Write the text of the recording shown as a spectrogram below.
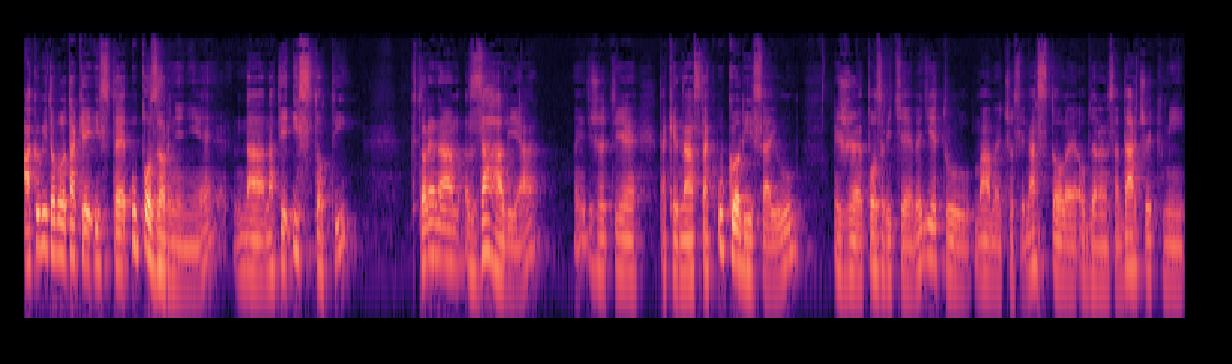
ako by to bolo také isté upozornenie na, na tie istoty, ktoré nám zahalia, že tie také nás tak ukolísajú, že pozrite, vedie tu, máme čosi na stole, obdarujeme sa darčekmi, e,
